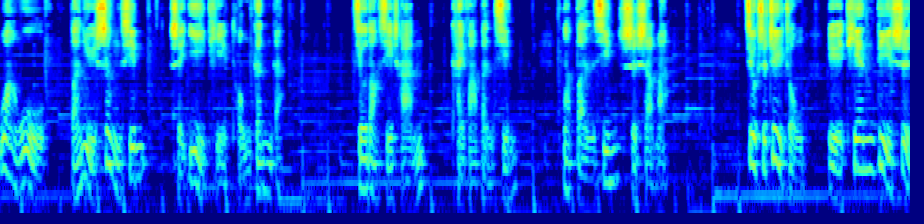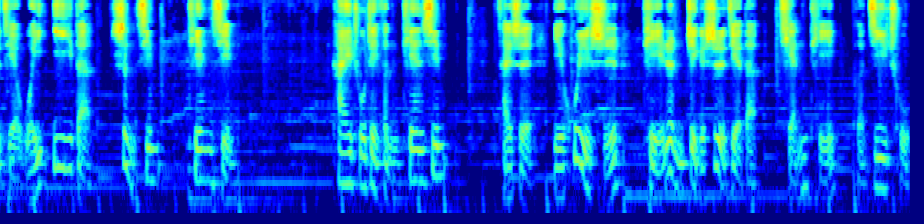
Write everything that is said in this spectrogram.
万物本与圣心是一体同根的。修道习禅。开发本心，那本心是什么？就是这种与天地世界为一的圣心、天心。开出这份天心，才是以慧识体认这个世界的前提和基础。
